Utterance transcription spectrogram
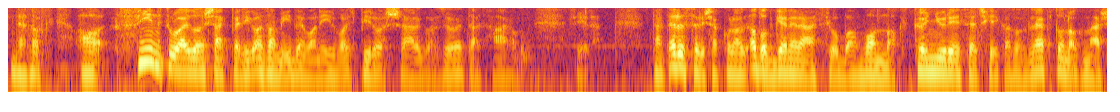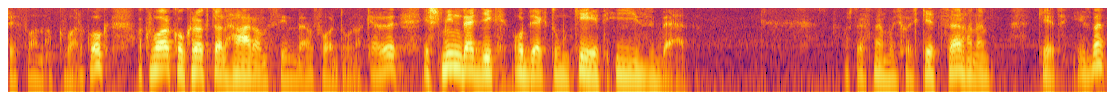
De hát a, a szín tulajdonság pedig az, ami ide van írva, hogy piros, sárga, zöld, tehát háromféle. Tehát először is akkor az adott generációban vannak könnyű részecskék, azaz leptonok, másrészt vannak kvarkok. A kvarkok rögtön három színben fordulnak elő, és mindegyik objektum két ízben. Most ezt nem úgy, hogy kétszer, hanem két ízben.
